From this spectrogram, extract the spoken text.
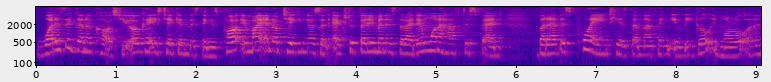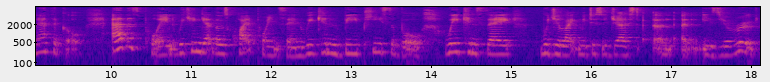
What is it gonna cost you? Okay, he's taking this thing. It's part, it might end up taking us an extra 30 minutes that I didn't want to have to spend. But at this point, he has done nothing illegal, immoral, or unethical. At this point, we can get those quiet points in. We can be peaceable. We can say, would you like me to suggest an, an, easier route?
